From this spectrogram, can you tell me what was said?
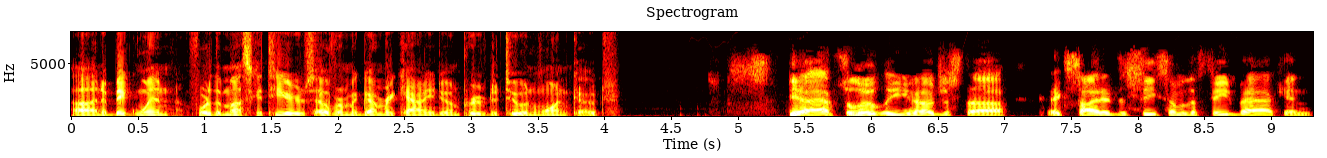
uh, and a big win for the Musketeers over Montgomery County to improve to two and one. Coach. Yeah, absolutely. You know, just uh, excited to see some of the feedback and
